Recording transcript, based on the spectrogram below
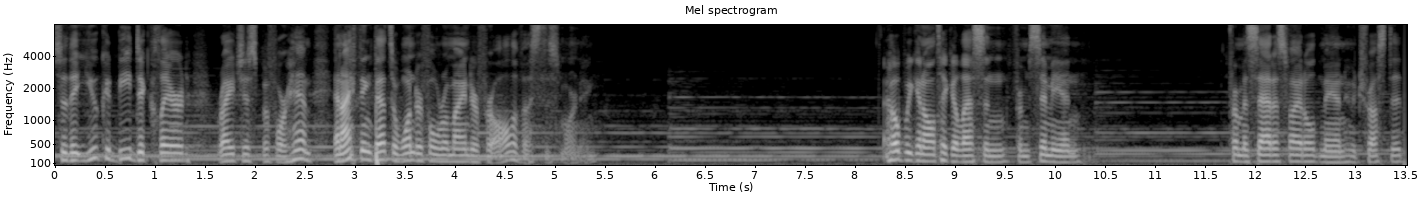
so that you could be declared righteous before him. And I think that's a wonderful reminder for all of us this morning. I hope we can all take a lesson from Simeon, from a satisfied old man who trusted,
